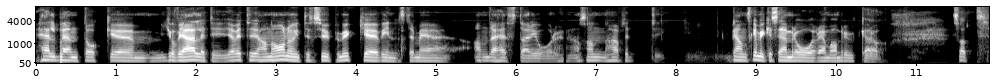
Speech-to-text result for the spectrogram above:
Hellbent och um, Joviality. Jag vet han har nog inte supermycket vinster med andra hästar i år. Alltså han har haft ett ganska mycket sämre år än vad han brukar. Och, så att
